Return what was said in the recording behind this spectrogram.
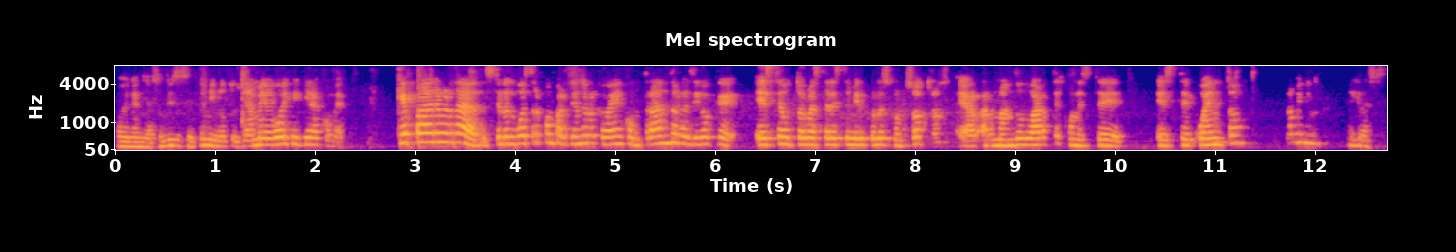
Oigan, ya son 17 minutos, ya me voy que quiera comer. Qué padre, ¿verdad? Este, les voy a estar compartiendo lo que vaya encontrando. Les digo que este autor va a estar este miércoles con nosotros, eh, Armando Duarte, con este, este cuento. No, mi gracias.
